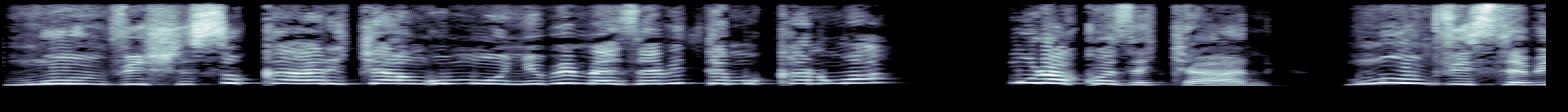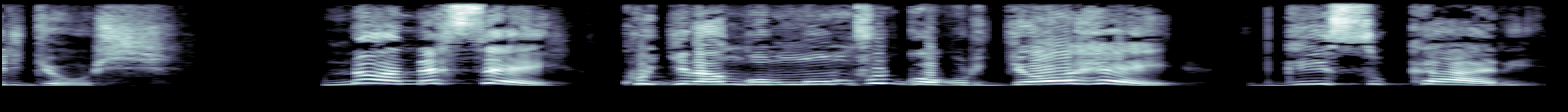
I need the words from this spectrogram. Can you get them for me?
mwumvishe isukari cyangwa umunyu bimeze bite mu kanwa? Murakoze cyane. Mwumvise biryoshye. None se kugira ngo mwumve ubwo buryohe bw'isukari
